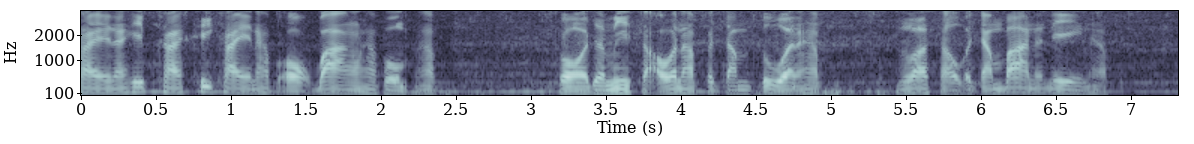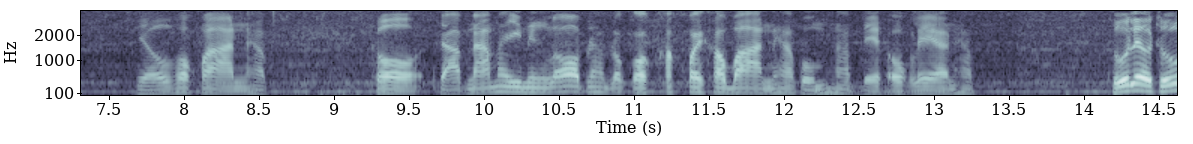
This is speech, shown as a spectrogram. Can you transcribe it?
ใครนะคลิปใครขี้ใครนะครับออกบ้างนะครับผมนะครับ ก็จะมีเสานะครับประจำตัวนะครับหรือว่าเสาประจำบ้านนั่นเองนะครับ เดี๋ยวพ่อควานนะครับ ก็จะอาบน้ำให้อีกหนึ่งรอบนะครับ แล้วก็ค่อยเข้าบ้านนะครับผมนะครับแดดออกแล้วนะครับ ถูเร็วถู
